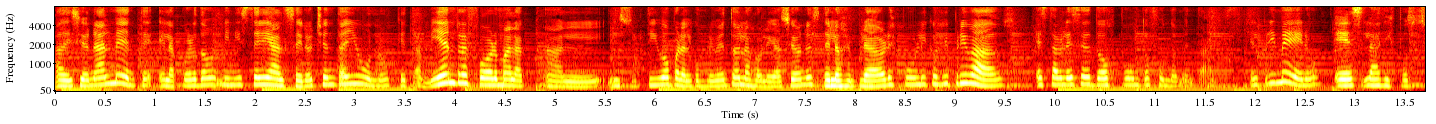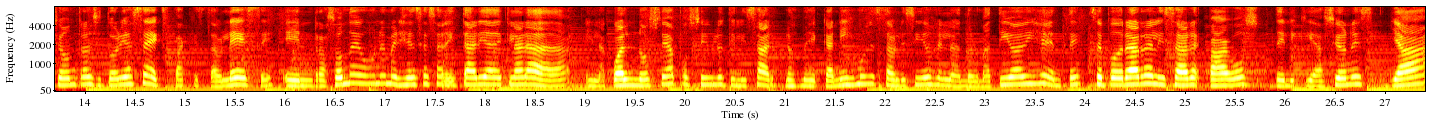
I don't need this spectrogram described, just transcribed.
Adicionalmente, el acuerdo ministerial 081, que también reforma al instructivo para el cumplimiento de las obligaciones de los empleadores públicos y privados, establece dos puntos fundamentales. El primero es la disposición transitoria sexta que establece, en razón de una emergencia sanitaria declarada en la cual no sea posible utilizar los mecanismos establecidos en la normativa vigente, se podrá realizar pagos de liquidaciones ya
